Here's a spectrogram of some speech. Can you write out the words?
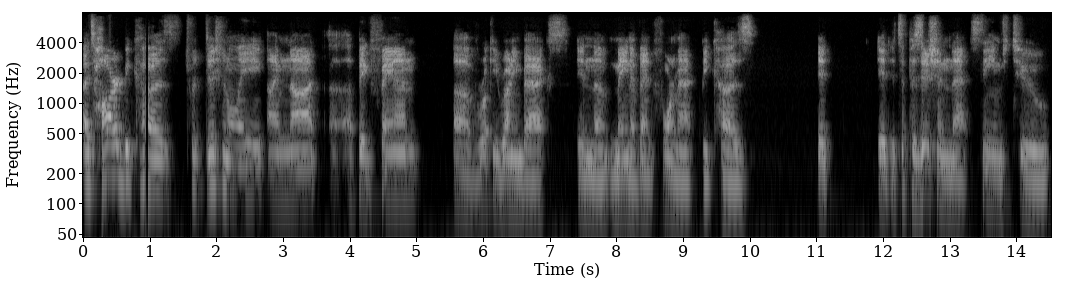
It's hard because traditionally I'm not a big fan of rookie running backs in the main event format because it, it it's a position that seems to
